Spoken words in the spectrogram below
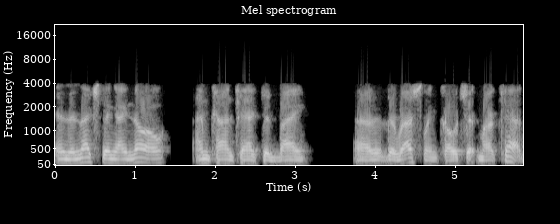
And the next thing I know, I'm contacted by uh, the wrestling coach at Marquette,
